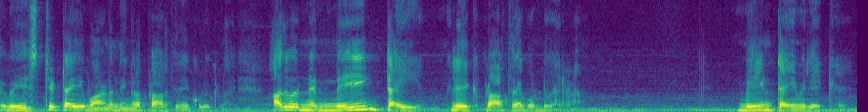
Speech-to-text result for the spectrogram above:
വേസ്റ്റ് ടൈമാണ് നിങ്ങൾ പ്രാർത്ഥനയ്ക്ക് കൊടുക്കുന്നത്. അതുപോലെ തന്നെ മെയിൻ ടൈമിലേക്ക് പ്രാർത്ഥന കൊണ്ടുവരണം. മെയിൻ ടൈമിലേക്ക്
